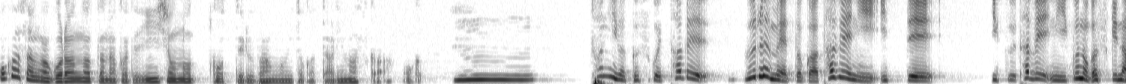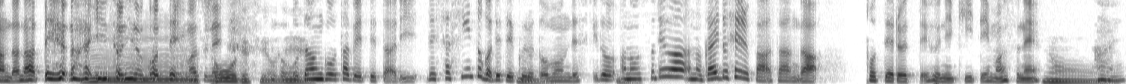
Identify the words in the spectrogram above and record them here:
お母さんがご覧になった中で印象に残ってる番組とかってありますか？うーんとにかくすごい食べ、グルメとか食べに行って行く、食べに行くのが好きなんだなっていうのが印象に残っていますね。うんそうですよね。お団子を食べてたり、で、写真とか出てくると思うんですけど、あの、それは、あの、ガイドヘルパーさんが撮ってるっていうふうに聞いていますね。うんはい。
